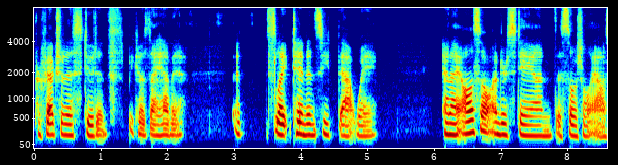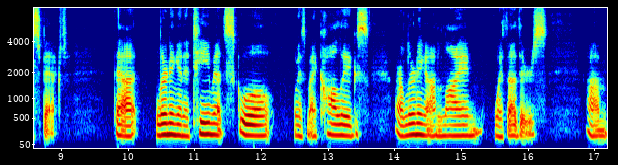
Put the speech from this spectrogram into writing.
perfectionist students because I have a slight tendency that way. And I also understand the social aspect that learning in a team at school with my colleagues or learning online with others, um,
